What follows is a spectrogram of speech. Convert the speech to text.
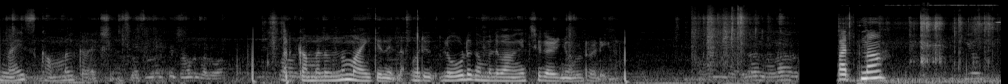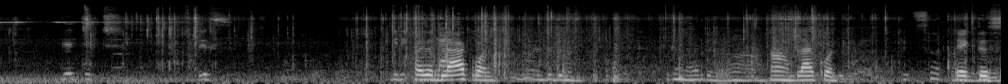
നൈസ് കമ്മൽ കളക്ഷൻസ് ഒരു കമ്മലൊന്നും വാങ്ങിക്കുന്നില്ല. ഒരു ലോഡ് കമ്മൽ വാങ്ങിച്ചു കഴിഞ്ഞു ഓൾറെഡി പത്മ? ബ്ലാക്ക് വൺ ആ ബ്ലാക്ക് വൺ ടേക്ക് ദിസ്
